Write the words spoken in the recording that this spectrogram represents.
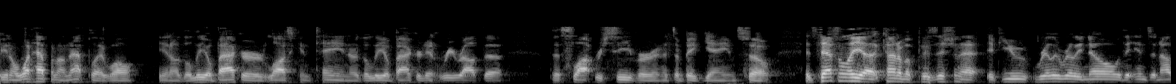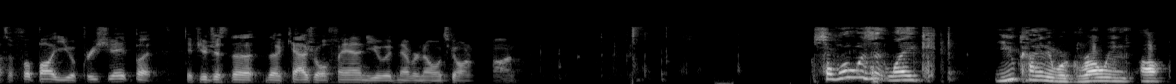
you know what happened on that play? Well, you know the Leo backer lost contain, or the Leo backer didn't reroute the the slot receiver, and it's a big game. So it's definitely a kind of a position that if you really, really know the ins and outs of football, you appreciate. But if you're just the, the casual fan, you would never know what's going on. So what was it like? You kind of were growing up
